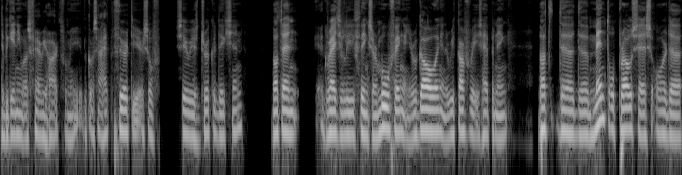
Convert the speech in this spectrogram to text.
the beginning was very hard for me because I had 30 years of serious drug addiction. But then uh, gradually things are moving and you're going and the recovery is happening. But the the mental process or the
